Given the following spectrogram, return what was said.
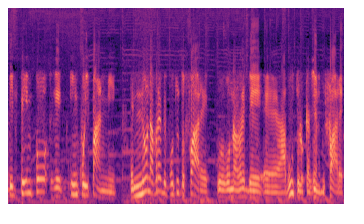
del tempo eh, in quei panni. Non avrebbe potuto fare o non avrebbe eh, avuto l'occasione di fare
